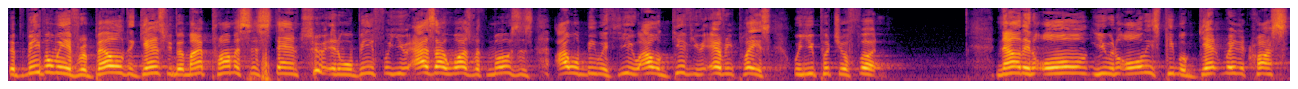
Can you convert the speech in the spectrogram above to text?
The people may have rebelled against me, but my promises stand true. It will be for you. As I was with Moses, I will be with you. I will give you every place where you put your foot. Now then, all you and all these people get ready to cross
